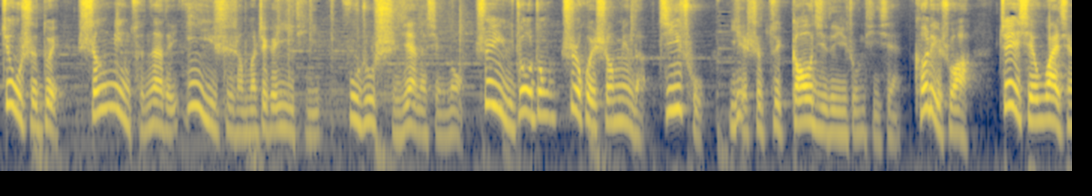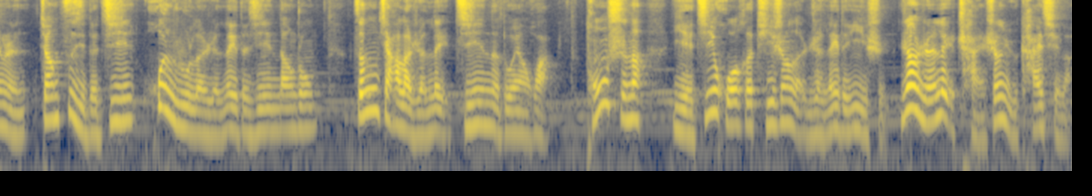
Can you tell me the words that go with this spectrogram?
就是对生命存在的意义是什么这个议题付诸实践的行动，是宇宙中智慧生命的基础，也是最高级的一种体现。科里说啊，这些外星人将自己的基因混入了人类的基因当中。增加了人类基因的多样化，同时呢，也激活和提升了人类的意识，让人类产生与开启了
